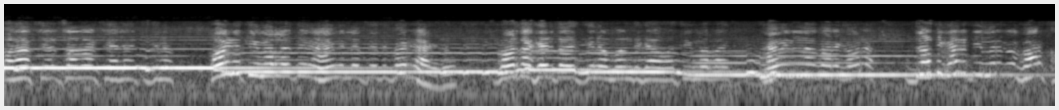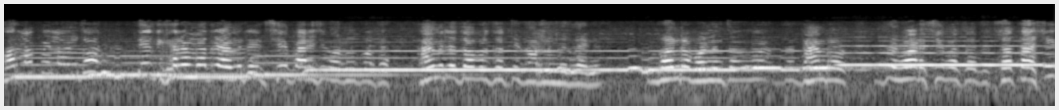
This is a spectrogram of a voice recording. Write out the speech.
अध्यक्ष सदस्यले किन होइन तिमीहरूलाई त हामीले त्यति गरिराखेको गर्दाखेरि त किन मनदेखि अब तिमीहरूलाई हामीले नगरेको र जतिखेर तिमीहरूको घर खर्लप्पै लान्छ त्यतिखेर मात्रै हामीले सिफारिस गर्नुपर्छ हामीले जबरजस्ती गर्नु मिल्दैन भनेर भन्नुहुन्छ हाम्रो वार्ड शिव सतासी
